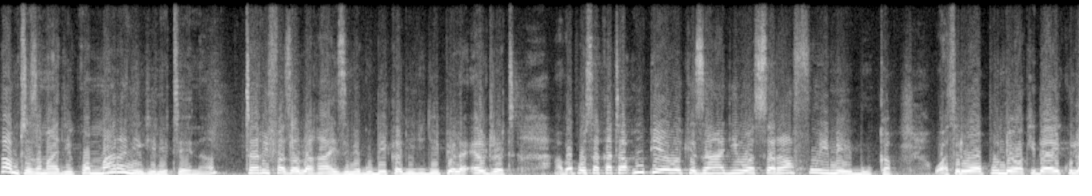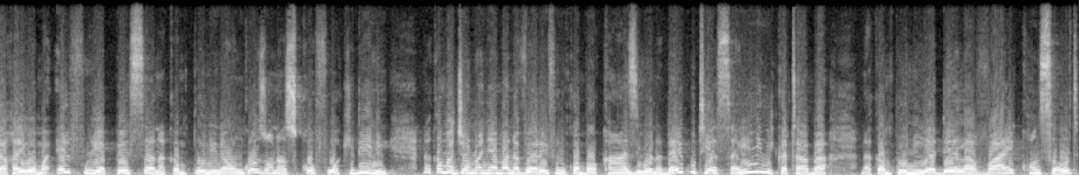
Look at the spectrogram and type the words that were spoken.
Na mtazamaji, kwa mara nyingine tena taarifa za ulaghai zimegubika jiji jipya la Eldoret ambapo sakata mpya ya uwekezaji wa sarafu imeibuka. Waathiriwa wa punde wakidai kulaghaiwa maelfu ya pesa na kampuni inayoongozwa na askofu wa kidini. Na kama John Wanyama anavyoarifu ni kwamba wakazi wanadai kutia saini mikataba na kampuni ya Delavai La Consult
